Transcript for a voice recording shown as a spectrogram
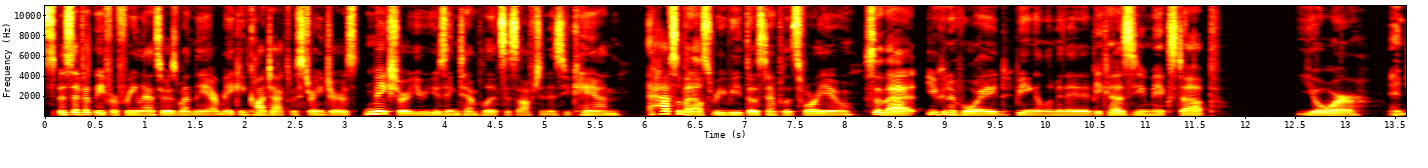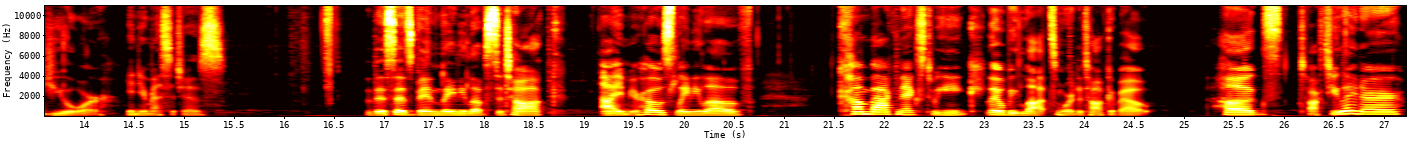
specifically for freelancers when they are making contact with strangers. Make sure you're using templates as often as you can. Have someone else reread those templates for you so that you can avoid being eliminated because you mixed up your and your in your messages. This has been Laney Luvs to Talk. I am your host, Laney Luv. Come back next week. There will be lots more to talk about. Hugs. Talk to you later.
